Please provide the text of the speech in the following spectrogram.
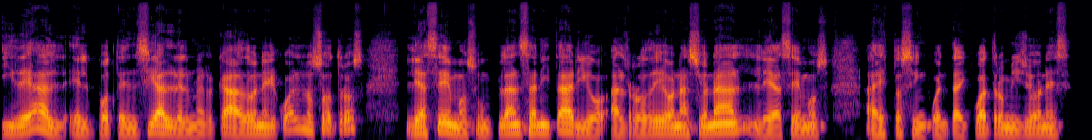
ideal, el potencial del mercado, en el cual nosotros le hacemos un plan sanitario al rodeo nacional, le hacemos a estos 54 millones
